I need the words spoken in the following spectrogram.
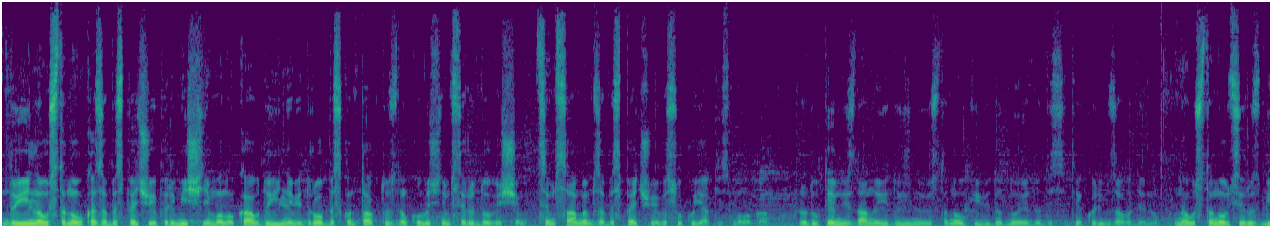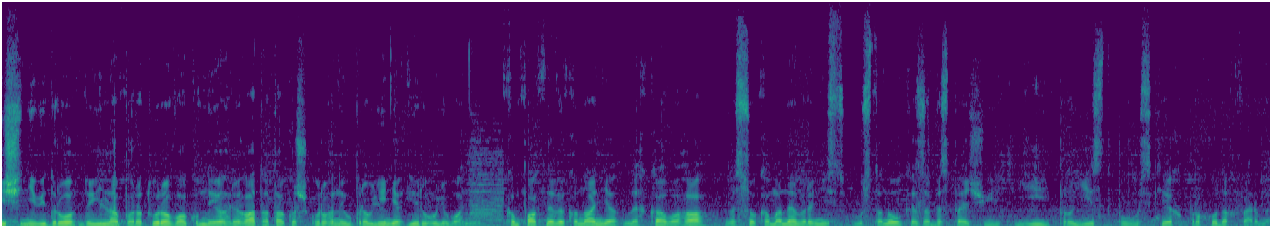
Доїльна установка забезпечує переміщення молока в доїльне відро без контакту з навколишнім середовищем. Цим самим забезпечує високу якість молока. Продуктивність даної доїльної установки від 1 до 10 корів за годину. На установці розміщені відро, доїльна апаратура, вакуумний агрегат, а також органи управління і регулювання. Компактне виконання, легка вага, висока маневреність установки забезпечують їй проїзд по вузьких проходах ферми.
